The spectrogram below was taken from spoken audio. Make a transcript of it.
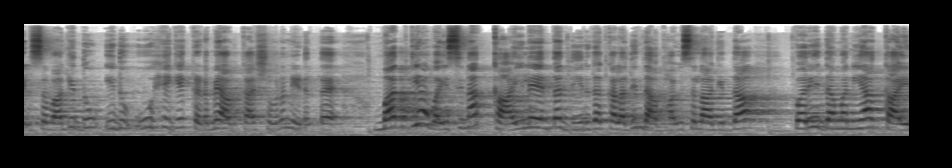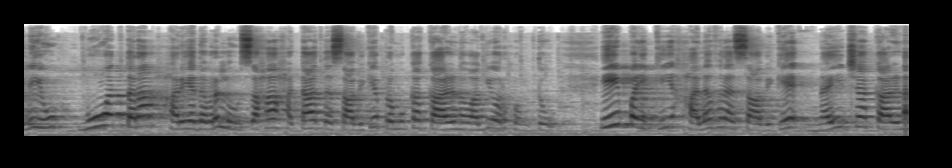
ಕೆಲಸವಾಗಿದ್ದು, ಇದು ಊಹೆಗೆ ಕಡಿಮೆ ಅವಕಾಶವನ್ನು ನೀಡುತ್ತೆ. ಮಧ್ಯ ವಯಸ್ಸಿನ ಕಾಯಿಲೆ ಅಂತ ದೀರ್ಘಕಾಲದಿಂದ ಭಾವಿಸಲಾಗಿದ್ದ ಪರಿಧಮನಿಯ ಕಾಯಿಲೆಯು ಮೂವತ್ತರ ಹರೆಯದವರಲ್ಲೂ ಸಹ ಹಠಾತ್ ಸಾವಿಗೆ ಪ್ರಮುಖ ಕಾರಣವಾಗಿ ಹೊರಹೊಮ್ಮಿತು. ಈ ಪೈಕಿ ಹಲವರ ಸಾವಿಗೆ ನೈಜ ಕಾರಣ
